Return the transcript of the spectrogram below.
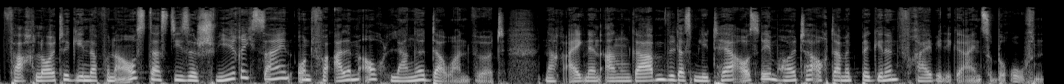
Fachleute gehen davon aus, dass diese schwierig sein und vor allem auch lange dauern wird. Nach eigenen Angaben will das Militär außerdem heute auch damit beginnen, Freiwillige einzuberufen.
